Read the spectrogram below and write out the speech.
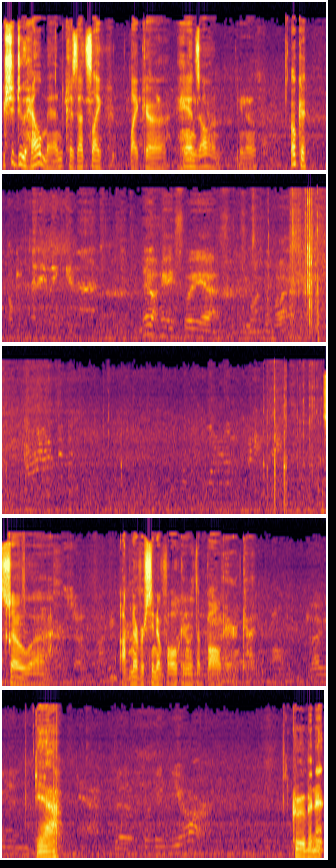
You should do Helm, man, because that's like like uh, hands-on, you know. Okay. No, hey, sweetie, you want to come by? So uh, I've never seen a Vulcan with a bald haircut. Yeah, grooving it.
